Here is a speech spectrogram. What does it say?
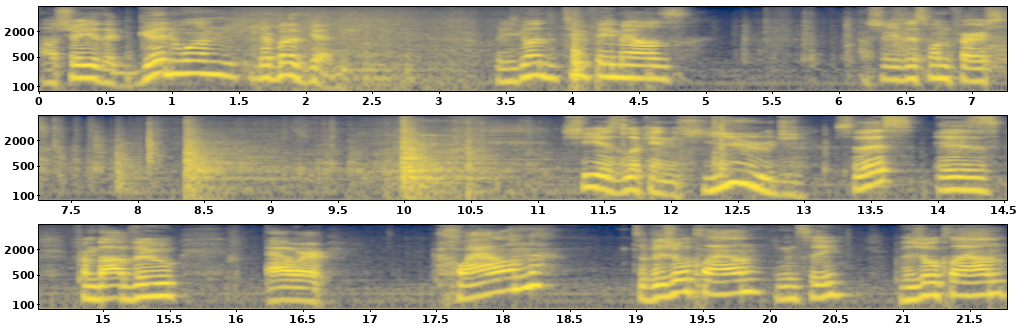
I'll show you the good one. They're both good. But he's going to two females. I'll show you this one first. She is looking huge. So this is from Bob Vu, our clown. It's a visual clown. You can see visual clown,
